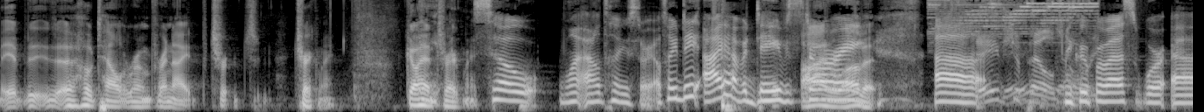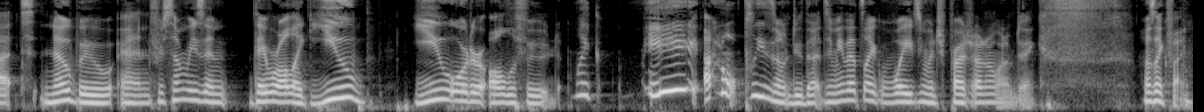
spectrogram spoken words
if uh, a hotel room for a night, tr- tr- trick me. Go ahead, and trick me. So well, I'll tell you a story. I'll tell you. Dave, I have a Dave story. I love it. Uh a group of us were at Nobu, and for some reason they were all like, "You, you order all the food." I'm like, "Me? I don't. Please don't do that to me. That's like way too much pressure. I don't know what I'm doing." I was like, "Fine."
